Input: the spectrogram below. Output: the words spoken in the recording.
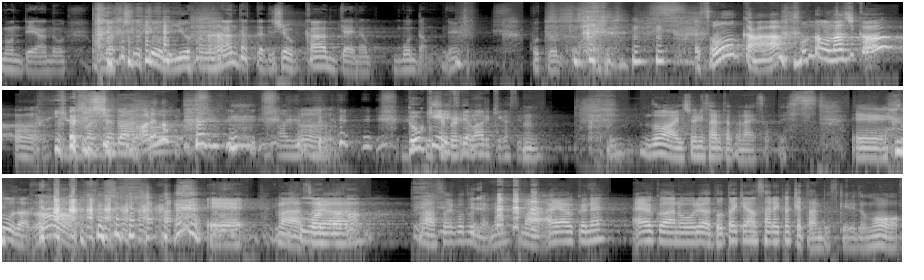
もんであの私の今日の夕飯は何だったでしょうかみたいなもんだもんねほとんどそうかそんな同じかうんいや一緒だあれのあの同系列ではある気がする、ゾマは一緒にされたくないそうです。えーそうだなえーまあそれはまあそういうことでねまあ危うくね危うくあの俺はドタキャンされかけたんですけれども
